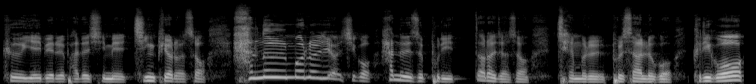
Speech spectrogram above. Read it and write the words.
그 예배를 받으심의 징표로서 하늘문을 여시고 하늘에서 불이 떨어져서 재물을 불살르고 그리고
